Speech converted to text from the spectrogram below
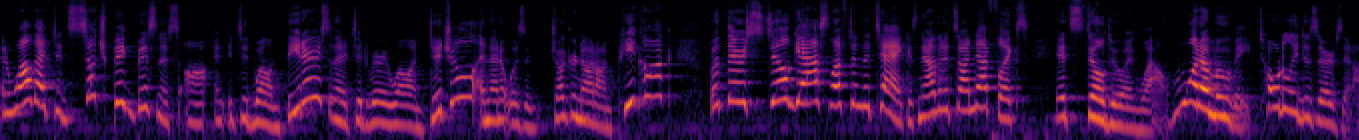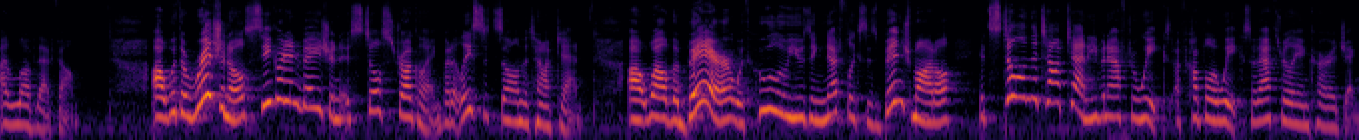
and while that did such big business, on, it did well in theaters, and then it did very well on digital, and then it was a juggernaut on Peacock, but there's still gas left in the tank, because now that it's on Netflix, it's still doing well. What a movie. Totally deserves it. I love that film. Uh, with originals, Secret Invasion is still struggling, but at least it's still in the top 10. Uh, while The Bear, with Hulu using Netflix's binge model, it's still in the top 10 even after weeks, a couple of weeks, so that's really encouraging.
